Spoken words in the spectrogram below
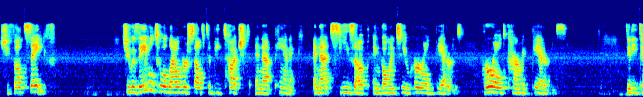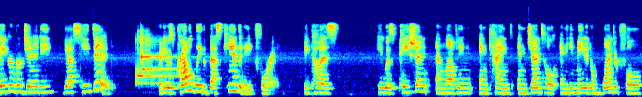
She felt safe. She was able to allow herself to be touched and not panic and not seize up and go into her old patterns, her old karmic patterns. Did he take her virginity? Yes, he did. But he was probably the best candidate for it because he was patient and loving and kind and gentle, and he made it a wonderful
